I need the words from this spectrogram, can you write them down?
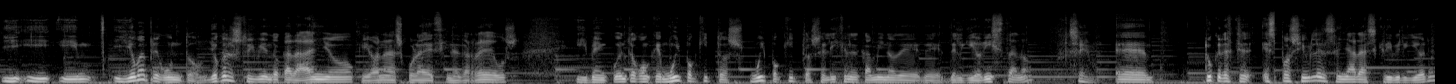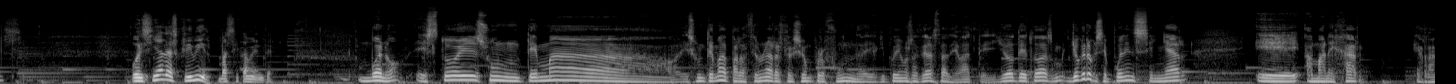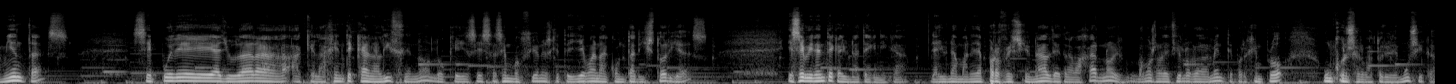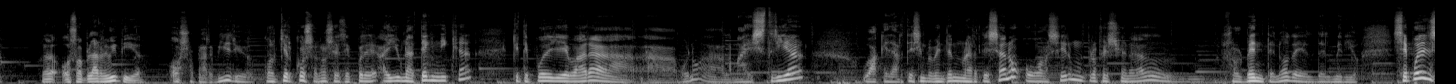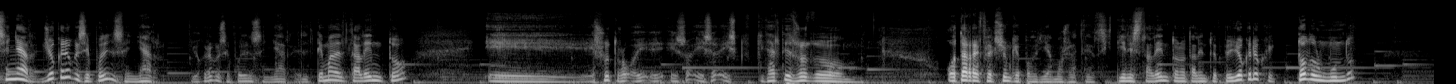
Y, y- y- y yo me pregunto, yo que lo estoy viendo cada año, que van a la Escuela de Cine de Reus, y me encuentro con que muy poquitos, muy poquitos eligen el camino de- de- del guionista, ¿no? sí. Eh, ¿Tú crees que es posible enseñar a escribir guiones? O enseñar a escribir, básicamente. Bueno, esto es un tema es un tema para hacer una reflexión profunda y aquí podemos hacer hasta debate. Yo de todas yo creo que se puede enseñar eh, a manejar herramientas, se puede ayudar a, a que la gente canalice ¿no? lo que es esas emociones que te llevan a contar historias. Es evidente que hay una técnica y hay una manera profesional de trabajar, ¿no? Vamos a decirlo claramente. Por ejemplo, un conservatorio de música Claro, O soplar vídeo. o soplar vidrio, cualquier cosa, no sé, se puede, hay una técnica que te puede llevar a, a, bueno, a la maestría o a quedarte simplemente en un artesano o a ser un profesional solvente ¿no? del, del medio. ¿Se puede enseñar? Yo creo que se puede enseñar, yo creo que se puede enseñar. El tema del talento eh, es otro, eh, es, es- es- quizás es otro, otra reflexión que podríamos hacer, si tienes talento o no talento, pero yo creo que todo el mundo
